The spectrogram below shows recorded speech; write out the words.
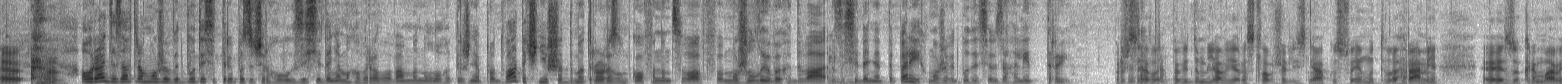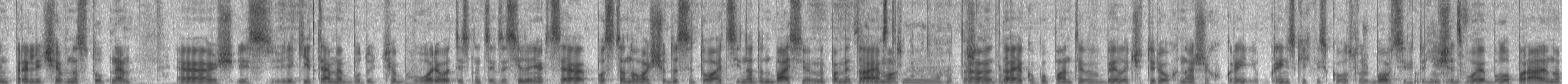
Е, А у Раді завтра може відбутися три позачергових засідання. Ми говорили вам минулого тижня про два. Точніше, Дмитро Разумков анонсував можливих два Мгм. засідання. Тепер їх може відбутися взагалі три. Про це завтра. от повідомляв Ярослав Желізняк у своєму телеграмі. Е, Зокрема, він перелічив наступне, які теми будуть обговорюватись на цих засіданнях. Це постанова щодо ситуації на Донбасі. Ми пам'ятаємо, е, да, як окупанти вбили чотирьох наших украї- українських військовослужбовців, і тоді ще двоє було поранено.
